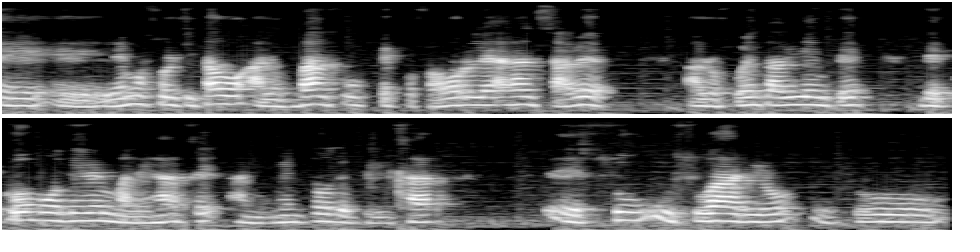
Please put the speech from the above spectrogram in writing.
le hemos solicitado a los bancos que por favor le hagan saber a los cuentavientes de cómo deben manejarse al momento de utilizar eh, su usuario y su,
